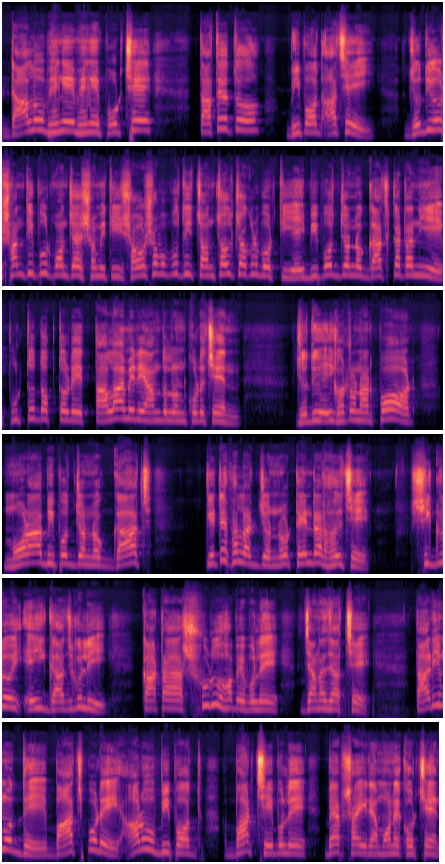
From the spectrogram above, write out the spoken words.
ডালও ভেঙে ভেঙে পড়ছে, তাতে তো বিপদ আছেই। যদিও শান্তিপুর পঞ্চায়েত সমিতির সহসভাপতি চঞ্চল চক্রবর্তী এই বিপজ্জনক গাছ কাটা নিয়ে পূর্ত দপ্তরে তালা মেরে আন্দোলন করেছেন। যদিও এই ঘটনার পর মরা বিপজ্জনক গাছ কেটে ফেলার জন্য টেন্ডার হয়েছে। শীঘ্রই এই গাছগুলি কাটা শুরু হবে বলে জানা যাচ্ছে। তারই মধ্যে বাজ পড়ে আরও বিপদ বাড়ছে বলে ব্যবসায়ীরা মনে করছেন।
